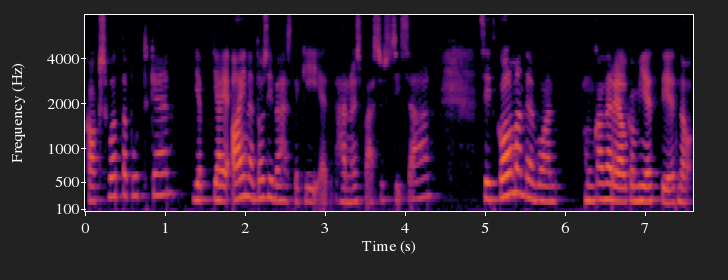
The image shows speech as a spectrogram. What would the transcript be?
kaksi vuotta putkeen ja jäi aina tosi vähästä kiinni, että hän olisi päässyt sisään. Sitten kolmanten vuonna mun kaveri alkoi miettiä, että no,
